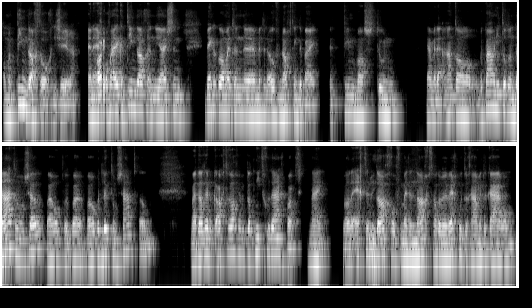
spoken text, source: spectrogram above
om een teamdag te organiseren. En echt, Oh, ja. of eigenlijk een teamdag en juist een, denk ook wel met een, eh, met een overnachting erbij. Het team was toen ja, met een aantal, we kwamen niet tot een datum of zo waarop, waar, waarop het lukte om samen te komen. Maar dat heb ik achteraf heb ik dat niet goed aangepakt. Nee. We hadden echt een dag of met een nacht hadden we weg moeten gaan met elkaar om,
